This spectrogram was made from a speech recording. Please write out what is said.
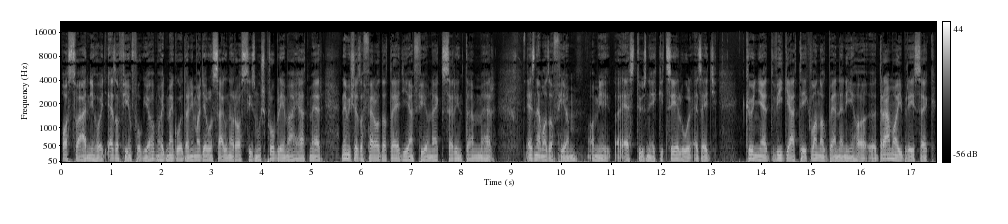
azt várni, hogy ez a film fogja majd megoldani Magyarországon a rasszizmus problémáját, mert nem is ez a feladata egy ilyen filmnek szerintem, mert ez nem az a film, ami ezt tűzné ki célul, ez egy könnyed vígjáték, vannak benne néha drámai részek,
